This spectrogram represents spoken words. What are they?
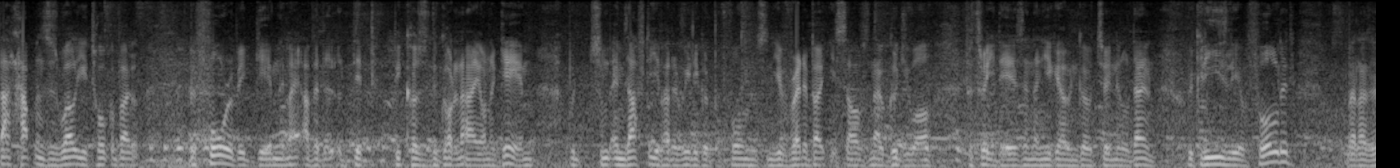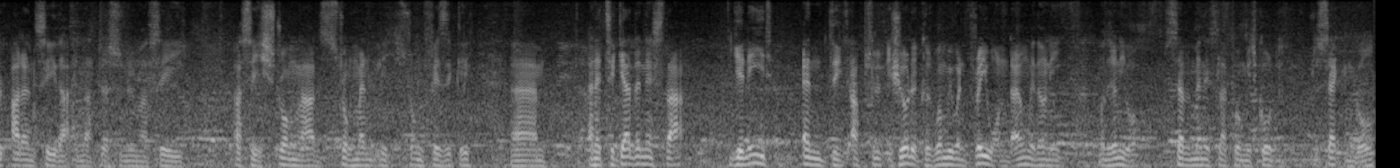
that happens as well. You talk about before a big game, they might have a little dip because they've got an eye on a game, but sometimes after you've had a really good performance and you've read about yourselves and how good you are for three days, and then you go and go 2 0 down, we could easily have folded. But I, I don't see that in that dressing room. I see, I see strong lads, strong mentally, strong physically um, and a togetherness that you need, and they absolutely should it because when we went 3 1 down with only, well, there's only what, seven minutes left when we scored the second goal,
